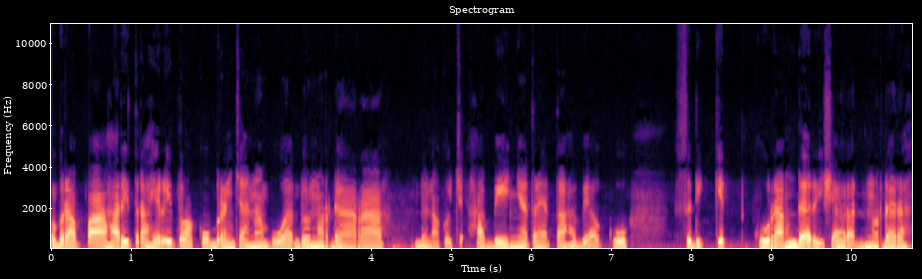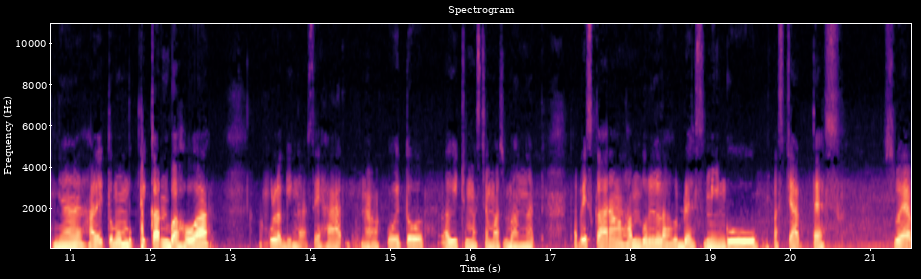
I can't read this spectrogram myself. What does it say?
beberapa hari terakhir itu aku berencana buat donor darah dan aku cek HB-nya ternyata HB aku sedikit kurang dari syarat donor darahnya. Hal itu membuktikan bahwa aku lagi nggak sehat. Nah aku itu lagi cemas-cemas banget. Tapi sekarang alhamdulillah udah seminggu pasca tes swab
